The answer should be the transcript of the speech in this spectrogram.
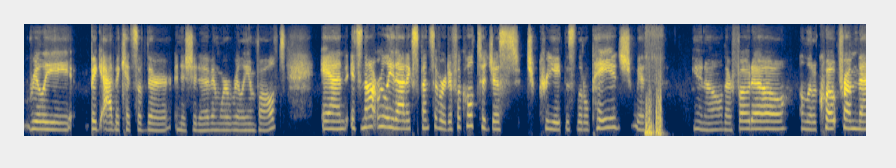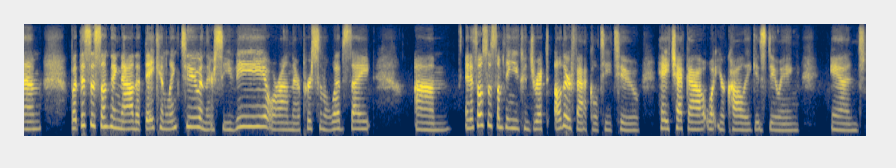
really big advocates of their initiative and were really involved. And it's not really that expensive or difficult to just create this little page with, you know, their photo, a little quote from them. But this is something now that they can link to in their CV or on their personal website. Um, and it's also something you can direct other faculty to, hey, check out what your colleague is doing and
